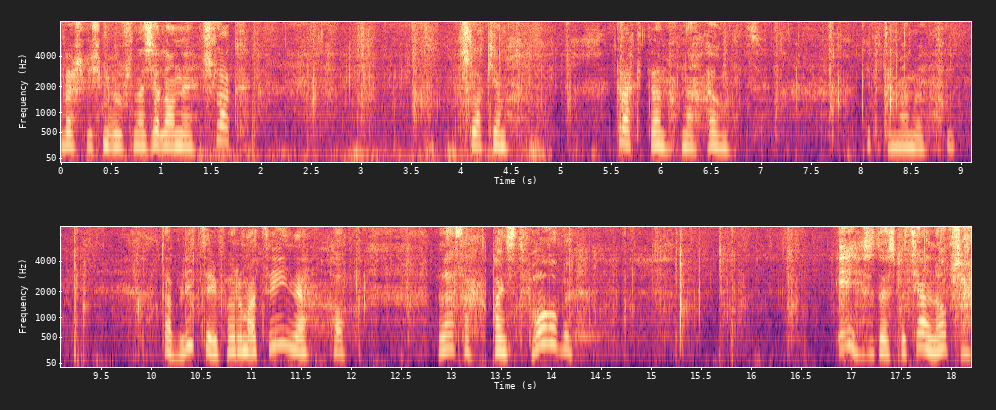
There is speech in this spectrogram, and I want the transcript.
Weszliśmy już na zielony szlak. Szlakiem, traktem na Chełmiec. Tutaj mamy tablice informacyjne o lasach państwowych. I że to jest specjalny obszar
